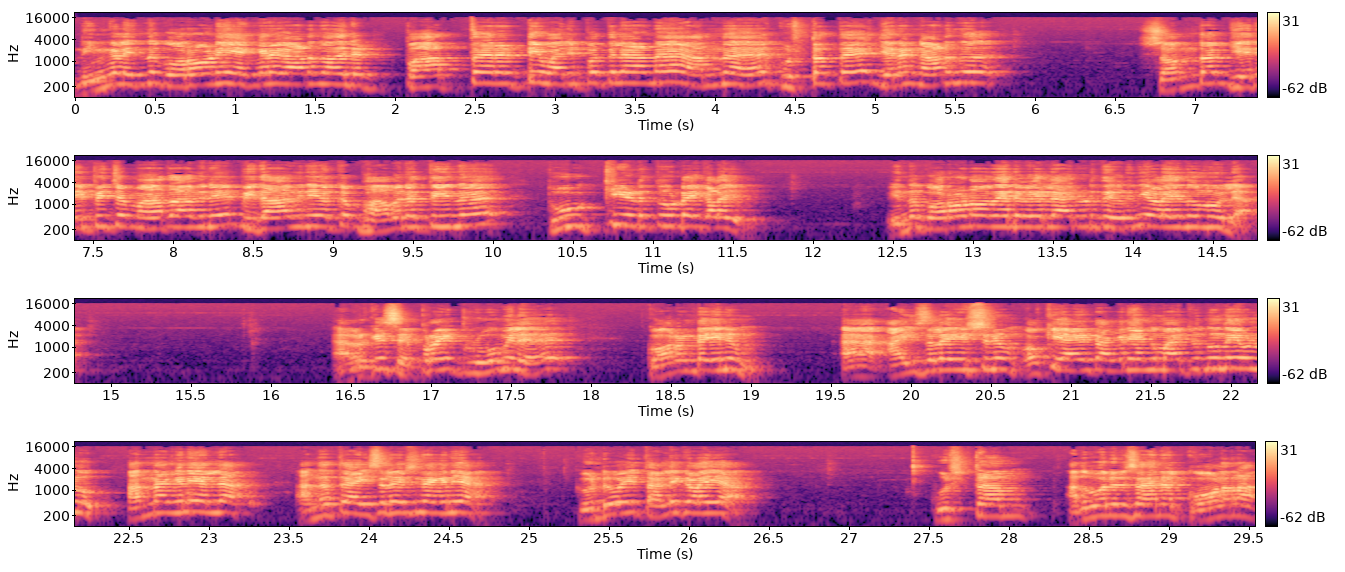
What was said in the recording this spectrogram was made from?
നിങ്ങൾ ഇന്ന് കൊറോണയെ എങ്ങനെ കാണുന്നു? അതിന്റെ പത്തരട്ടി വലിപ്പത്തിലാണ് അന്ന് കുഷ്ഠത്തെ ജനം കാണുന്നത്. സ്വന്തം ജനിപ്പിച്ച മാതാവിനെ പിതാവിനെ ഒക്കെ ഭവനത്തിൽ നിന്ന് തൂക്കിയെടുത്തുകൊണ്ടേ കളയും. ഇന്ന് കൊറോണ വന്നതിന്റെ പേരിൽ ആരും എടുത്ത് എറിഞ്ഞു കളയുന്നൊന്നുമില്ല. അവർക്ക് സെപ്പറേറ്റ് റൂമിൽ ക്വാറന്റൈനും ഐസൊലേഷനും ഒക്കെ ആയിട്ട് അങ്ങനെ അങ്ങ് മാറ്റുന്നേ ഉള്ളൂ. അന്ന് അങ്ങനെയല്ല. അന്നത്തെ ഐസൊലേഷൻ എങ്ങനെയാ? കൊണ്ടുപോയി തള്ളിക്കളയ. കുഷ്ഠം അതുപോലെ ഒരു സാധനം കോളറ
